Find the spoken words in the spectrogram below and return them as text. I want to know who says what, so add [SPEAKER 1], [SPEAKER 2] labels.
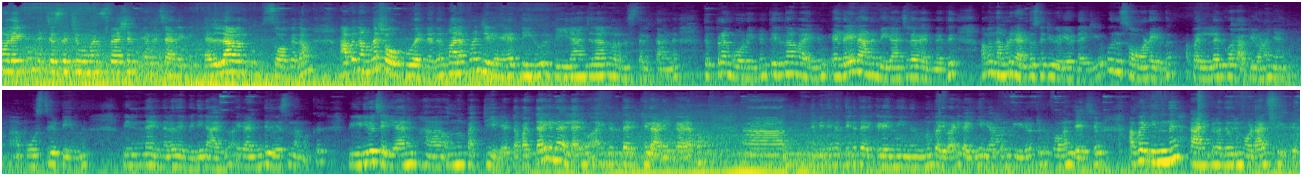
[SPEAKER 1] അസ്സലാമലൈക്കും H S H women's fashion എന്ന ചാനലിൽ എല്ലാവർക്കും സ്വാഗതം. അപ്പൊ നമ്മുടെ ഷോപ്പ് വരുന്നത് മലപ്പുറം ജില്ലയിലെ തിരൂർ ബീരാഞ്ചിറ എന്ന് പറയുന്ന സ്ഥലത്താണ്. തിപ്രംകോടിന്റെയും തിരുനാവായിലും ഇടയിലാണ് ബീരാഞ്ചിറ വരുന്നത്. അപ്പൊ നമ്മൾ രണ്ടു സെറ്റ് വീഡിയോ ഉണ്ടാക്കി ഒരു സോണായിരുന്നു അപ്പൊ എല്ലാവർക്കും ഹാപ്പി ആണോ ഞാൻ പോസ്റ്റ് കിട്ടിയിരുന്നു പിന്നെ ഇന്നലെ നബിദിനായിരുന്നു രണ്ട് ദിവസം നമുക്ക് വീഡിയോ ചെയ്യാനും ഒന്നും പറ്റിയില്ല കേട്ടോ. പറ്റായില്ല. എല്ലാവരും അതിന്റെ ഒരു തിരക്കിലാണ് ഈ കാര്യം അപ്പം നബിദിനത്തിന്റെ തിരക്കിലായിരുന്നു ഇന്നൊന്നും പരിപാടി കഴിഞ്ഞില്ല. അപ്പം വീഡിയോ ഇട്ടിട്ട് പോകാൻ വിചാരിച്ചു. അപ്പോൾ ഇന്ന് കാണിക്കുന്നത് ഒരു മൊഡാൽ സിൽക്ക്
